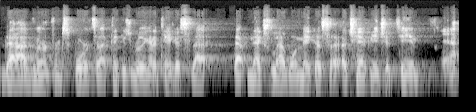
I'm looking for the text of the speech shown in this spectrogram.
that I've learned from sports that I think is really going to take us to that that next level and make us a, a championship team. Yeah.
